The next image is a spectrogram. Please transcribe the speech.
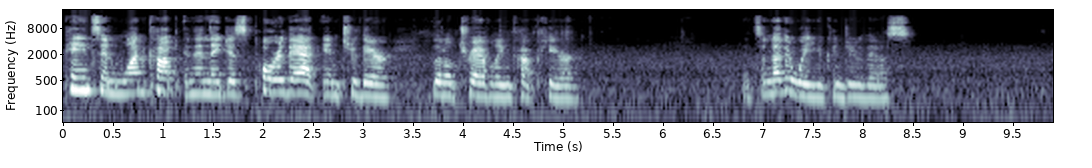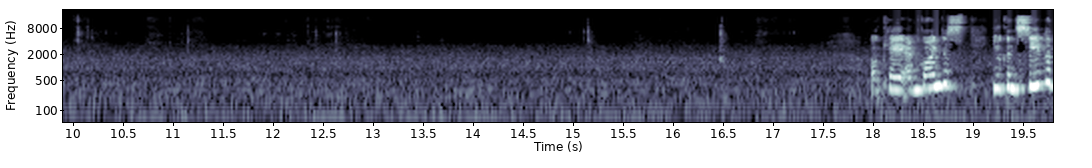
paints in one cup and then they just pour that into their little traveling cup here. It's another way you can do this. Okay, I'm going to, you can see the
